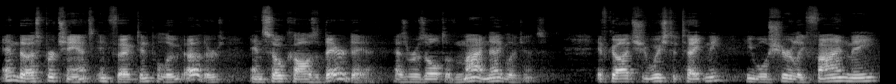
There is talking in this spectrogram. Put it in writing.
and thus perchance infect and pollute others and so cause their death as a result of my negligence. If God should wish to take me, he will surely find me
